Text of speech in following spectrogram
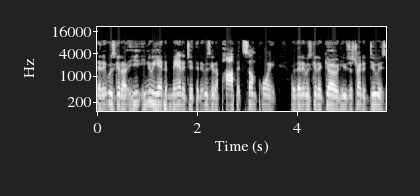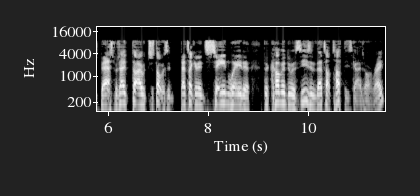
that it was gonna, he, he knew he had to manage it, that it was gonna pop at some point or that it was to go and he was just trying to do his best, which I thought, I just thought was, that's like an insane way to, to come into a season. That's how tough these guys are, right?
